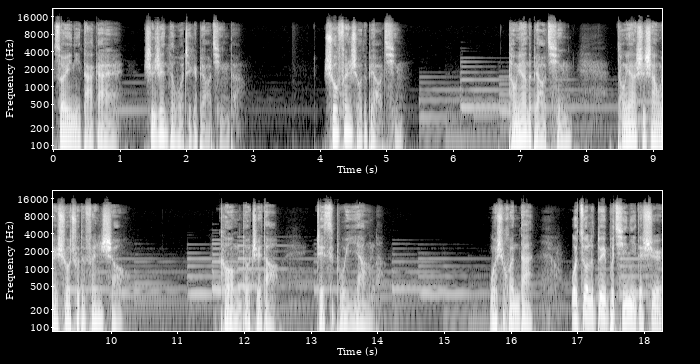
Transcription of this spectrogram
所以你大概是认得我这个表情的，说分手的表情。同样的表情，同样是尚未说出的分手。可我们都知道，这次不一样了。我是混蛋，我做了对不起你的事，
